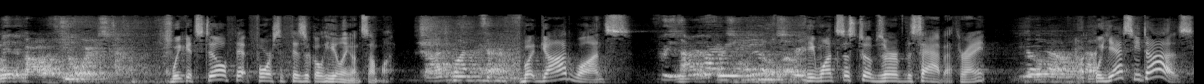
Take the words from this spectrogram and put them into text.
With our choice. we could still fit, force a physical healing on someone. God wants our What God wants, free, our free will. He wants us to observe the Sabbath, right? Well, yes, He does.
